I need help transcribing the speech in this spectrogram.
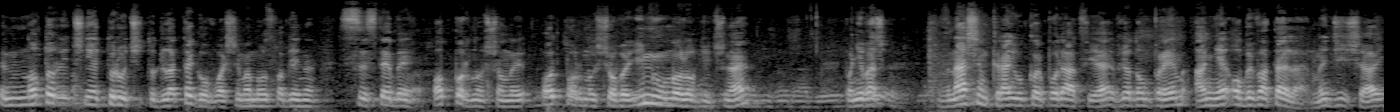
notorycznie truci. To dlatego właśnie mamy osłabione systemy odpornościowe, odpornościowe immunologiczne, ponieważ w naszym kraju korporacje wiodą prym, a nie obywatele. My dzisiaj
